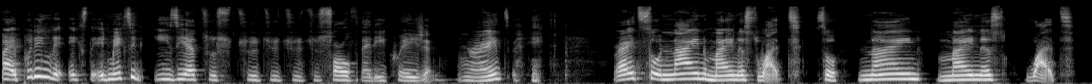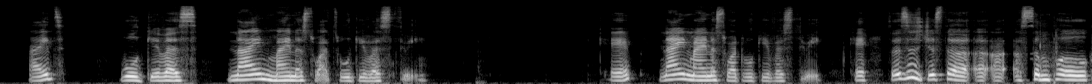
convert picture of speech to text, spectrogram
by putting the x it makes it easier to to to to, to solve that equation right? Right? So 9 minus what? So 9 minus what? Right? Will give us 9 minus what will give us 3 okay 9 minus what will give us 3 okay so this is just a, a, a simple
